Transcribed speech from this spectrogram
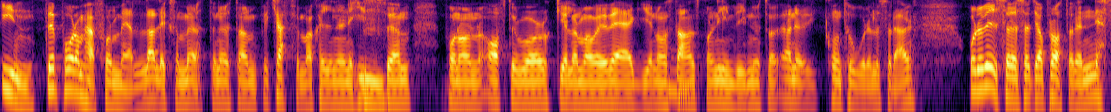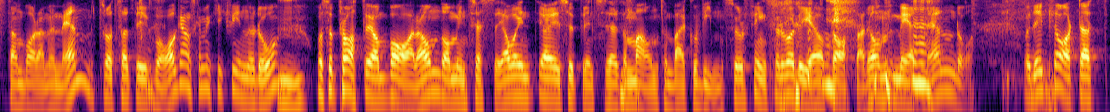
inte på de här formella liksom, mötena utan på kaffemaskinen i hissen, på någon after work eller man var iväg någonstans på en invigning utav nu, kontor eller sådär. Och då visade det sig att jag pratade nästan bara med män, trots att vi var ganska mycket kvinnor då. Och så pratade jag bara om de intressen. Jag, var in, jag är superintresserad av mountainbike och windsurfing, så det var det jag pratade om med män då. Och det är klart att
